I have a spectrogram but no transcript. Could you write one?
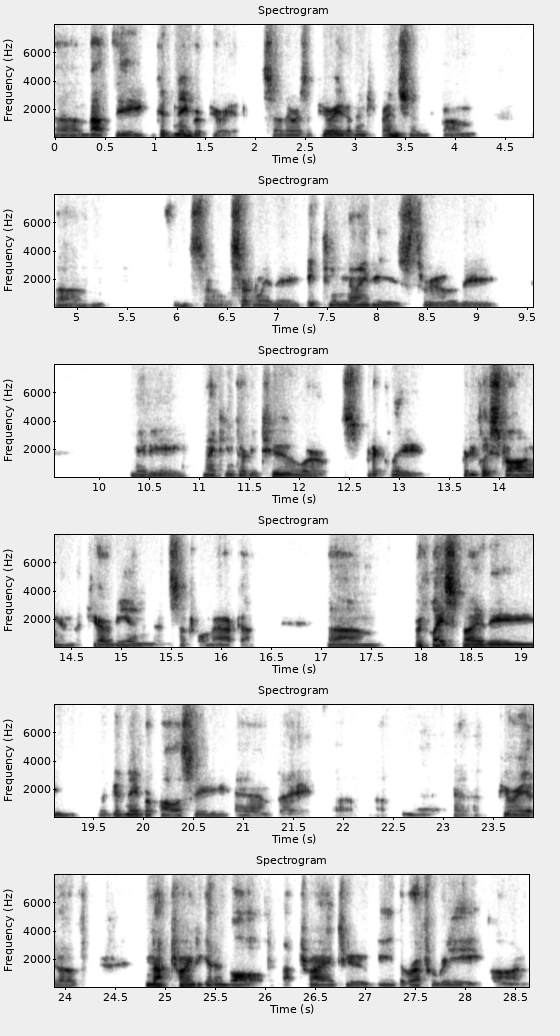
uh, about the good neighbor period. So there was a period of intervention from um, so certainly the 1890s through the maybe 1932, where it was particularly particularly strong in the Caribbean and Central America, um, replaced by the, the good neighbor policy and a, a, a, period of not trying to get involved, not trying to be the referee on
